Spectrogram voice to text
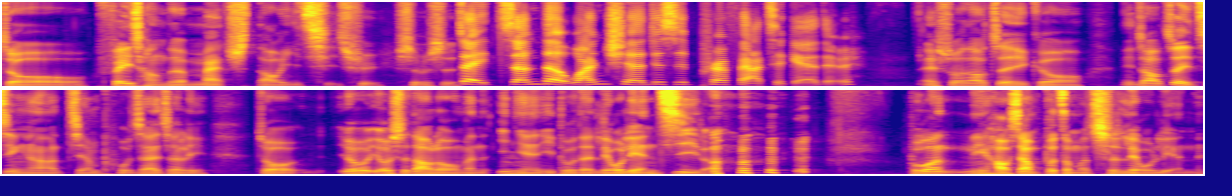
就非常的 match 到一起去，是不是？对，真的完全就是 perfect together。哎，说到这一个哦，你知道最近啊，柬埔寨这里就又又是到了我们一年一度的榴莲季了。不过你好像不怎么吃榴莲呢。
